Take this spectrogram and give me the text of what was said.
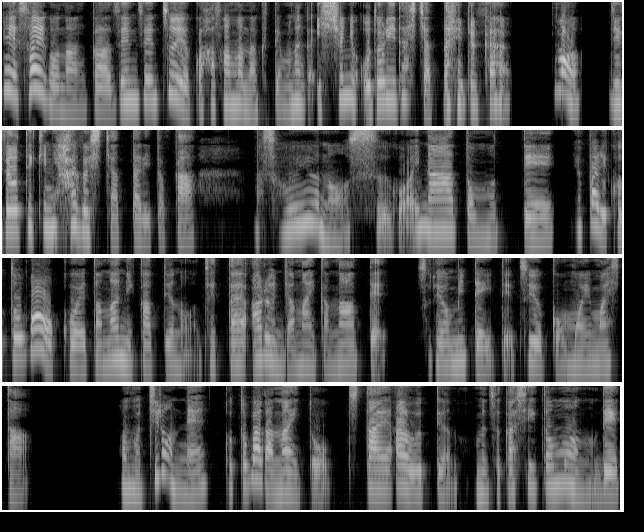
で、最後なんか全然通訳挟まなくてもなんか一緒に踊り出しちゃったりとか、もう自動的にハグしちゃったりとか、まあ、そういうのすごいなと思って、やっぱり言葉を超えた何かっていうのは絶対あるんじゃないかなって、それを見ていて強く思いました。まあ、もちろんね、言葉がないと伝え合うっていうのは難しいと思うので、も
